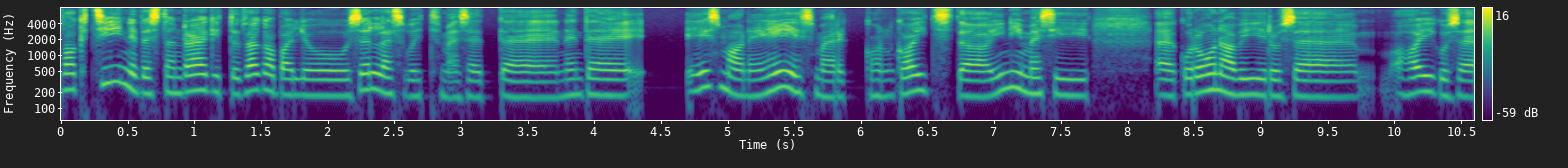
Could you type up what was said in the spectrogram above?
vaktsiinidest on räägitud väga palju selles võtmes, et nende esmane eesmärk on kaitsta inimesi äh, koroonaviiruse haiguse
